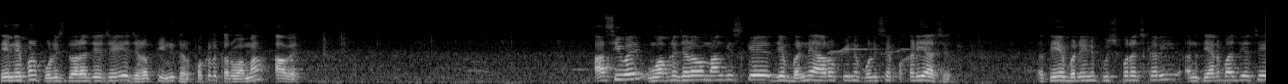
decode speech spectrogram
તેને પણ પોલીસ દ્વારા જે છે એ ઝડપથી એની ધરપકડ કરવામાં આવે. આ સિવાય હું આપને જણાવવા માંગીશ કે જે બંને આરોપીને પોલીસે પકડ્યા છે, તે બંનેની પૂછપરછ કરી અને ત્યારબાદ જે છે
